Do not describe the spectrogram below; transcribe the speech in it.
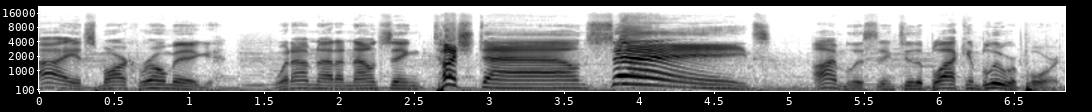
Hi, it's Mark Romig. When I'm not announcing Touchdown Saints, I'm listening to the Black and Blue Report.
